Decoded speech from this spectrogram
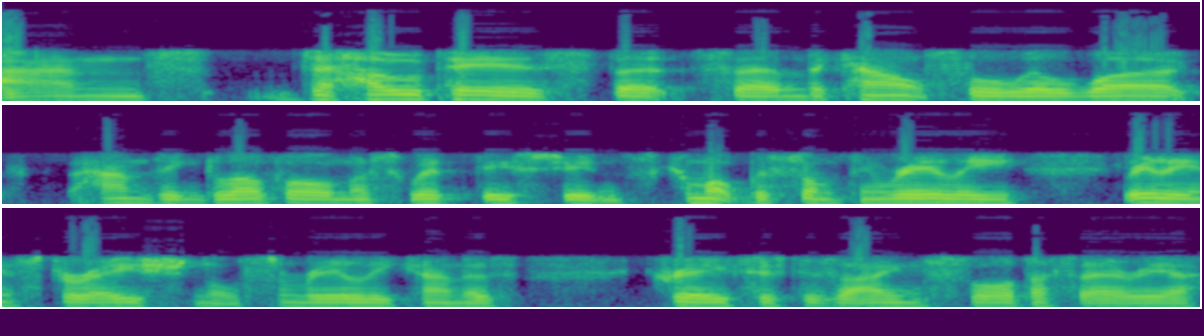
and the hope is that um, the council will work hand in glove almost with these students to come up with something really, really inspirational, some really kind of creative designs for that area.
